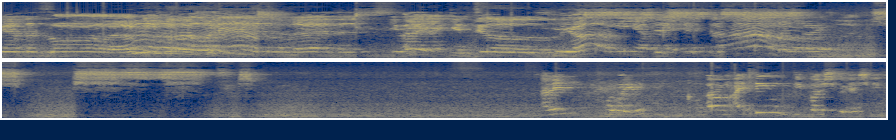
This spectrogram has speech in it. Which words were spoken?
with the zoom. Oh, damn. See what I can do. Yeah. Me, I'm Ali, what about you? Um, I think people should actually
